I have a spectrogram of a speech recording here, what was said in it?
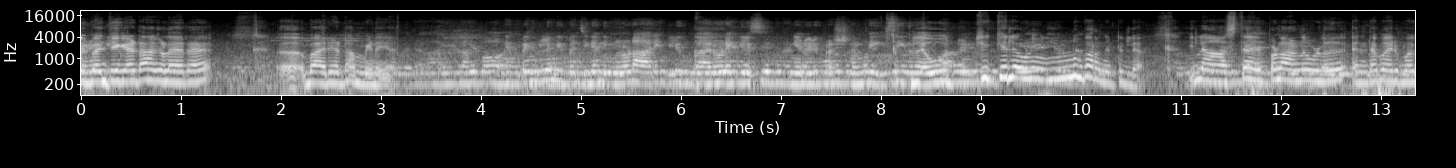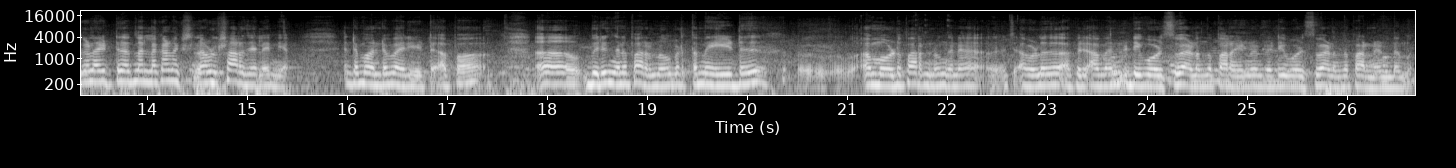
വിഭജികയുടെ ആങ്ങളേരെ ഭാര്യയുടെ അമ്മയാണ് ഞാൻ. അപ്പോ എപ്പോഴെങ്കിലും വിഭജിക്കാൻ നിങ്ങളോട് ആരെങ്കിലും ആരോടെങ്കിലും ഇങ്ങനെ ഒരു പ്രശ്നം ഫേസ് ചെയ്യുന്നില്ല ഒരിക്കലും ഒന്നും പറഞ്ഞിട്ടില്ല. ഈ ലാസ്റ്റ് ആയപ്പോഴാണ് അവൾ എന്റെ മരുമകളായിട്ട് നല്ല കണക്ഷൻ അവൾ ഷാർജയിൽ തന്നെയാണ് എന്റെ മോന്റെ ഭാര്യയായിട്ട്. അപ്പോൾ ഇവരിങ്ങനെ പറഞ്ഞു ഇവിടുത്തെ മെയ്ഡ് അമ്മോട് പറഞ്ഞു ഇങ്ങനെ അവൾ അവൻ ഡിവോഴ്സ് വേണമെന്ന് പറയുന്നുണ്ട് ഡിവോഴ്സ് വേണമെന്ന് പറയുന്നുണ്ടെന്ന്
